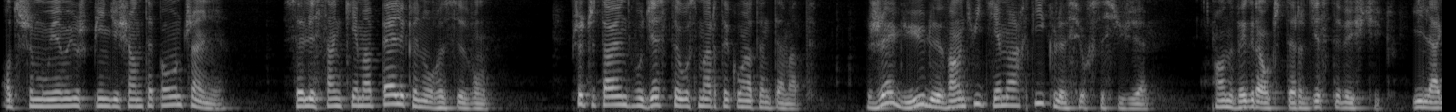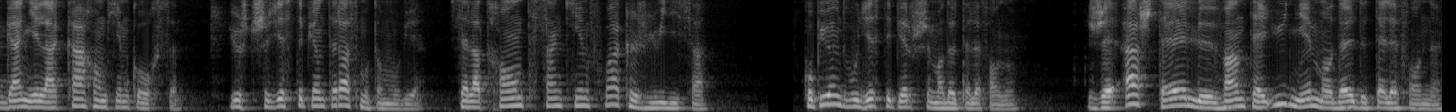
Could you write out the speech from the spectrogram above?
Otrzymujemy już pięćdziesiąte połączenie. C'est le cinquième appel que nous recevons. Przeczytałem 28 artykuł na ten temat. J'ai lu le 28e article sur ce sujet. On wygrał 40 wyścig. Il a gagné la 40e course. Już 35 raz mu to mówię. C'est la 35e fois que je lui dis ça. Kupiłem 21 model telefonu. J'ai acheté le 21e model de téléphone.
